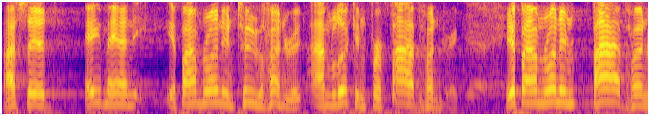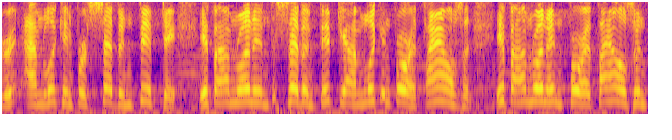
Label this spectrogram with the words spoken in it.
I said, Amen. If I'm running 200, I'm looking for 500. If I'm running 500, I'm looking for 750. If I'm running 750, I'm looking for a thousand. If I'm running for a thousand,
